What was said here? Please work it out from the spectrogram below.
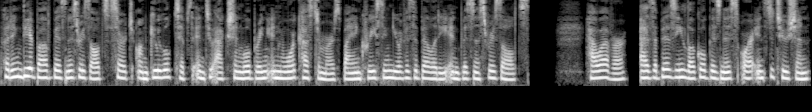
Putting the above business results search on Google Tips into action will bring in more customers by increasing your visibility in business results. However, as a busy local business or institution,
